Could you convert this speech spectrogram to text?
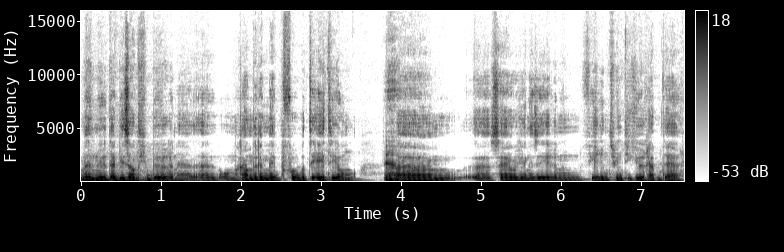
nu, dat is aan het gebeuren. Hè. Eh, onder andere met bijvoorbeeld Etheon. Ja. Ehm, uh, zij organiseren een 24 uur abdij,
